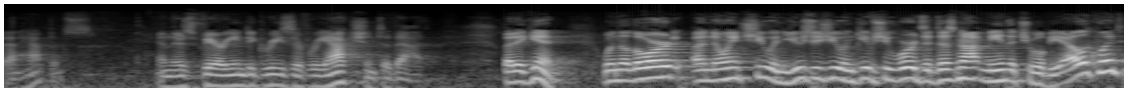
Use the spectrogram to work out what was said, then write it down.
That happens. And there's varying degrees of reaction to that. But again, when the Lord anoints you and uses you and gives you words, it does not mean that you will be eloquent.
